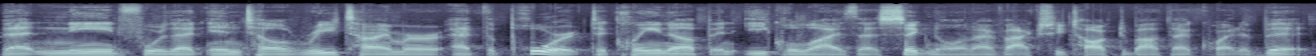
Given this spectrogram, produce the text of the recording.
that need for that Intel retimer at the port to clean up and equalize that signal. And I've actually talked about that quite a bit.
